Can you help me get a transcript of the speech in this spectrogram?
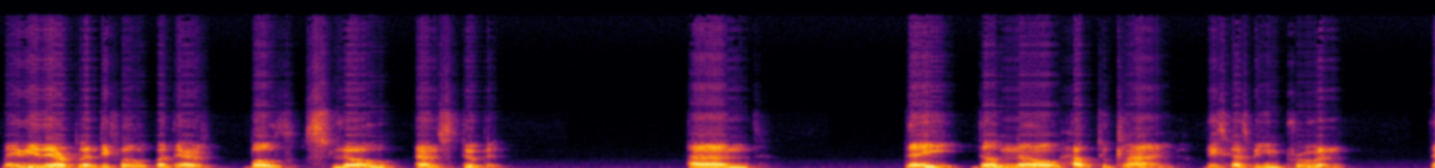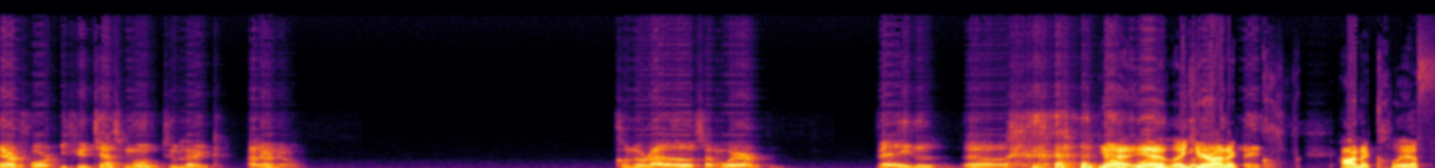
maybe they are plentiful, but they're both slow and stupid. And they don't know how to climb. This has been proven. Therefore, if you just move to like, I don't know, Colorado somewhere, Vail. Uh, yeah, yeah, like you're on a on a cliff,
